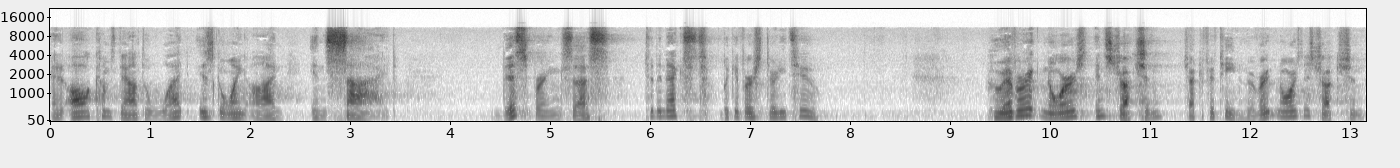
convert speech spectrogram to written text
and it all comes down to what is going on inside. This brings us to the next. Look at verse 32. Whoever ignores instruction, chapter 15, whoever ignores instruction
